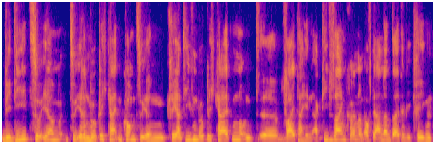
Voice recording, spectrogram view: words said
wie die zu ihrem zu ihren Möglichkeiten kommen, zu ihren kreativen Möglichkeiten und äh, weiterhin aktiv sein können. Und auf der anderen Seite wie kriegen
